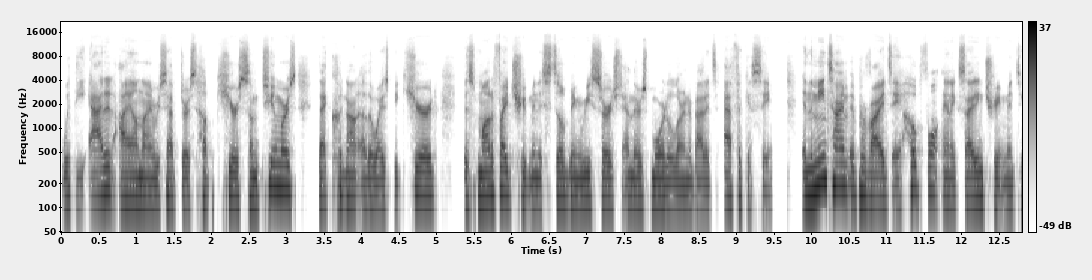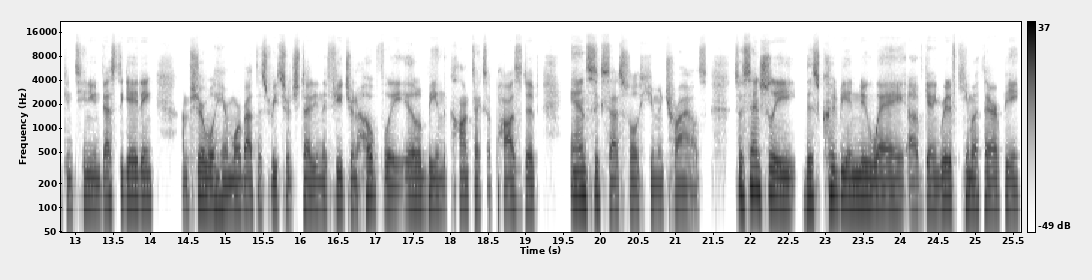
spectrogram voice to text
with the added IL 9 receptors help cure some tumors that could not otherwise be cured. This modified treatment is still being researched, and there's more to learn about its efficacy. In the meantime, it provides a hopeful and exciting treatment to continue investigating. I'm sure we'll hear more about this research study in the future, and hopefully, it'll be in the context of positive and successful human trials. So, essentially, this could be a new way of getting rid of chemotherapy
